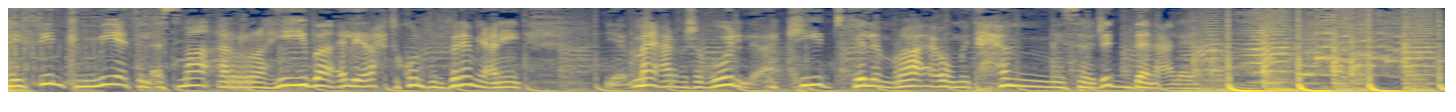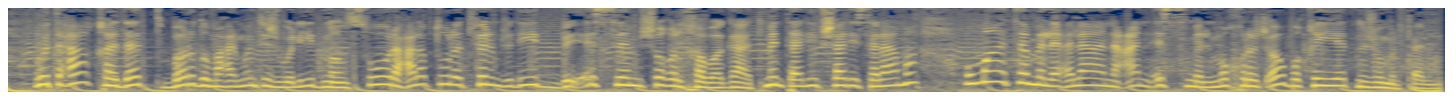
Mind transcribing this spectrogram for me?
شايفين كمية الأسماء الرهيبة اللي راح تكون في الفيلم. يعني ماني عارفة إيش أقول. أكيد فيلم رائع ومتحمسة جدا عليه. وتعاقدت برضو مع المنتج وليد منصور على بطولة فيلم جديد باسم شغل خواجات. من تأليف شادي سلامة وما تم الإعلان عن اسم المخرج أو بقية نجوم الفيلم.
